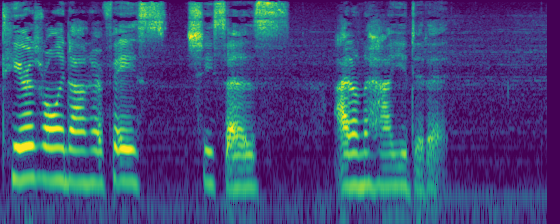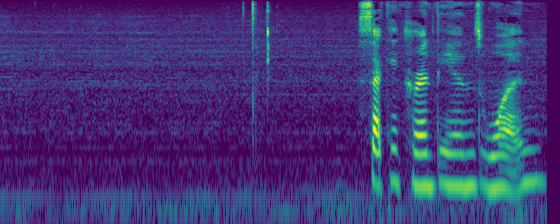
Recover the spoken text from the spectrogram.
tears rolling down her face, she says, I don't know how you did it. 2 Corinthians 1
